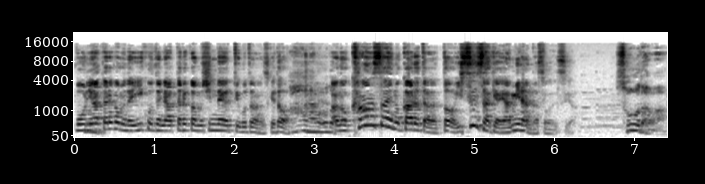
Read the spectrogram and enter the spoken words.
棒に当たるかもね、いいことに当たるかもしれないよっていうことなんですけどあの関西のカルタだと一寸先は闇なんだそうですよそうだわ。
